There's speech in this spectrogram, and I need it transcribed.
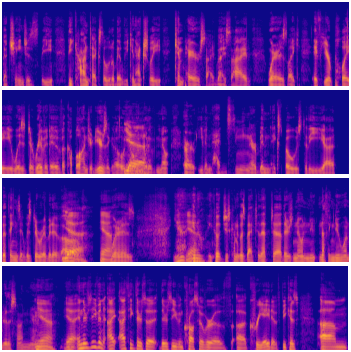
that changes the the context a little bit. We can actually compare side by side. Whereas, like, if your play was derivative a couple hundred years ago, no Yeah. one would have known or even had seen or been exposed to the uh, the things it was derivative of. yeah, yeah, Whereas, yeah, Yeah. you know, it go, just kind of goes back to that. Uh, there's no new, nothing new under the sun. Or, yeah, yeah. And there's even I I think there's a there's even crossover of uh, creative because um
